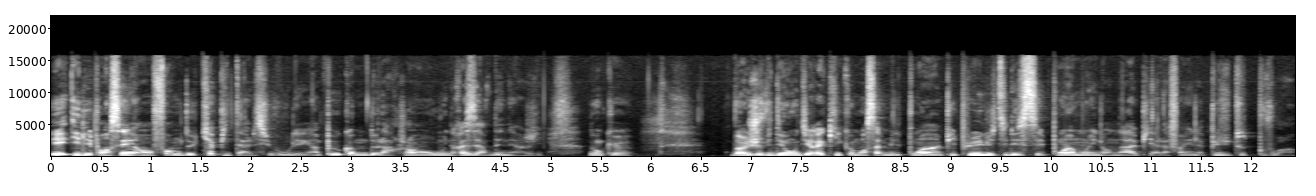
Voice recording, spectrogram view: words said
Et il est pensé en forme de capital, si vous voulez, un peu comme de l'argent ou une réserve d'énergie. Euh, dans les jeux vidéo, on dirait qu'il commence à 1000 points, et puis plus il utilise ses points, moins il en a, et puis à la fin, il n'a plus du tout de pouvoir.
